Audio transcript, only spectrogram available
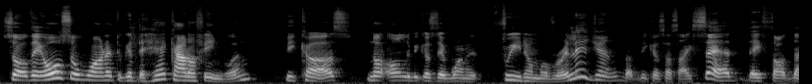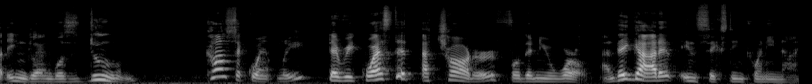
So they also wanted to get the heck out of England because not only because they wanted freedom of religion, but because, as I said, they thought that England was doomed. Consequently, they requested a charter for the New World, and they got it in 1629.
